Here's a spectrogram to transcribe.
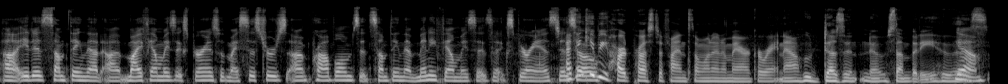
Uh, it is something that uh, my family's experienced with my sister's uh, problems. It's something that many families has experienced. And I think so, you'd be hard pressed to find someone in America right now who doesn't know somebody who has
